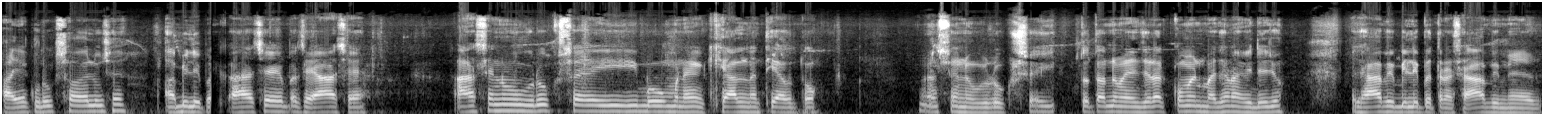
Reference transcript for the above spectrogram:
આ એક વૃક્ષ આવેલું છે, આ બીલી આ છે, પછી આ છે. આશેનું વૃક્ષ છે એ બહુ મને ખ્યાલ નથી આવતો. આશેનું વૃક્ષ છે ઈ. તો તમે જરાક કોમેન્ટમાં જણાવી દેજો. પછી આ બી બીલીપત્ર છે, આ બી મેં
